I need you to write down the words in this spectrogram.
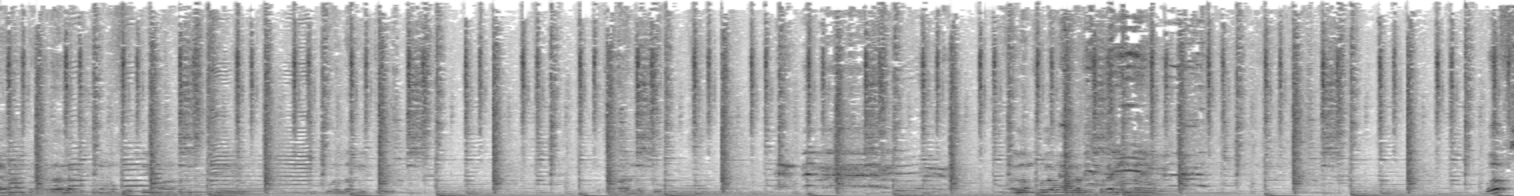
Kailangan pag-aralan ko ito na mabuti mga kasi hindi ko alam ito eh. Paano to. Alam ko lang mga kapis, pag ganun lang. Whoops!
